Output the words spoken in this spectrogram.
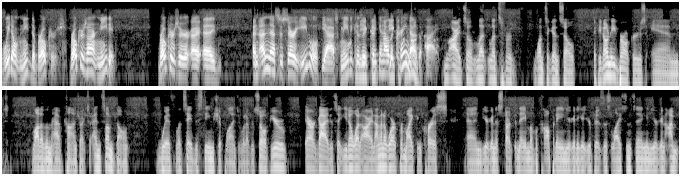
We don't need the brokers. Brokers aren't needed. Brokers are a, a, an unnecessary evil, if you ask me, because you they've could- taken all the cream out of the pie. All right, so let let's for once again. So if you don't need brokers, and a lot of them have contracts, and some don't, with let's say the steamship lines or whatever. So if you're are a guy that said, you know what, all right, I'm going to work for Mike and Chris, and you're going to start the name of a company, and you're going to get your business licensing, and you're going to, I'm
